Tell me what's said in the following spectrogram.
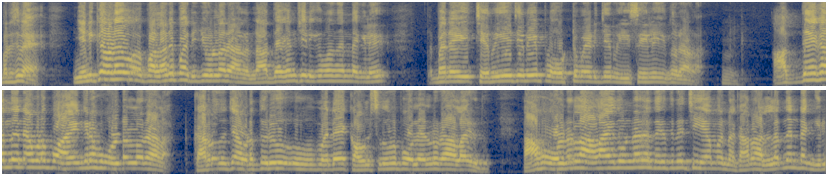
മനസ്സിലായ? എനിക്കവിടെ വളരെ പരിചയമുള്ള ഒരാളുണ്ട്. അദ്ദേഹം ശരിക്കും വന്നിട്ടുണ്ടെങ്കിൽ പിന്നെ ഈ ചെറിയ ചെറിയ പ്ലോട്ട് മേടിച്ച് റീസെയിൽ ചെയ്യുന്ന ഒരാളാണ് അദ്ദേഹം തന്നെ അവിടെ ഭയങ്കര ഹോൾഡുള്ള ഒരാളാണ് കാരണം എന്ന് വെച്ചാൽ അവിടുത്തെ ഒരു മറ്റേ കൗൺസിലർ പോലെയുള്ള ഒരാളായിരുന്നു. ആ ഹോൾഡുള്ള ആളായതുകൊണ്ടാണ് അദ്ദേഹത്തിന് ചെയ്യാൻ പറ്റുന്നത് കാരണം അല്ലെന്നുണ്ടെങ്കിൽ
